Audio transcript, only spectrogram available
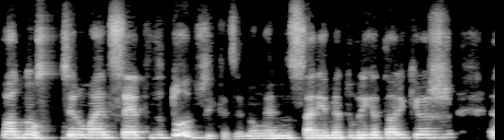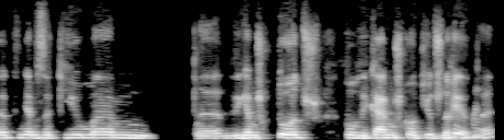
pode não ser o mindset de todos, e quer dizer, não é necessariamente obrigatório que hoje uh, tenhamos aqui uma, uh, digamos que todos publicarmos conteúdos na rede, não é?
